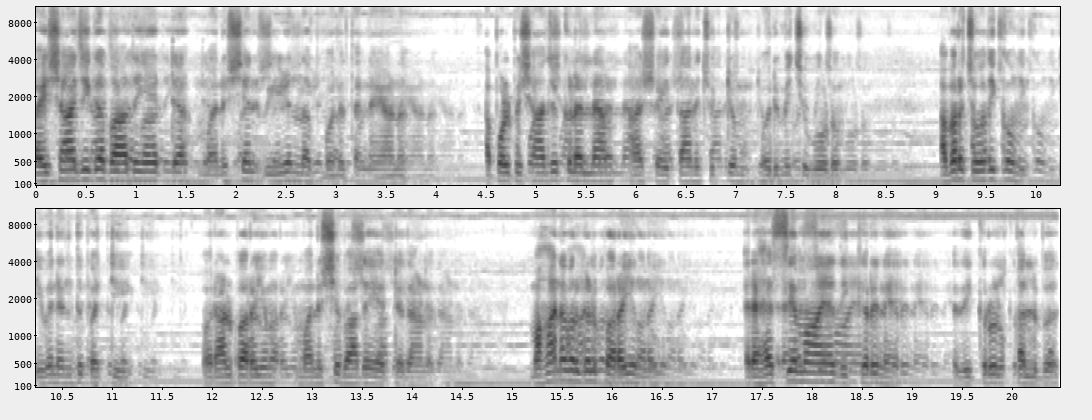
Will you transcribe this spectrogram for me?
പൈശാചിക ബാധയേറ്റ മനുഷ്യൻ വീഴുന്ന പോലെ തന്നെയാണ്. അപ്പോൾ പിശാചുക്കളെല്ലാം ആ ഷെയ്ത്താന് ചുറ്റും ഒരുമിച്ചു കൂടും. അവർ ചോദിക്കും ഇവൻ എന്തു പറ്റി? ഒരാൾ പറയും മനുഷ്യബാധയേറ്റതാണ്. മഹാനവർകൾ പറയുന്നു രഹസ്യമായ ദിക്കറിനെ ദിക്റുൽ കൽബ്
